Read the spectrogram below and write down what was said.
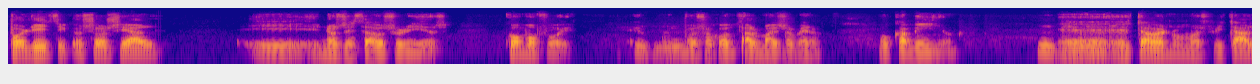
político, social e nos Estados Unidos. Como foi? Uhum. Posso contar mais ou menos o caminho. Uhum. Eh, estava num hospital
